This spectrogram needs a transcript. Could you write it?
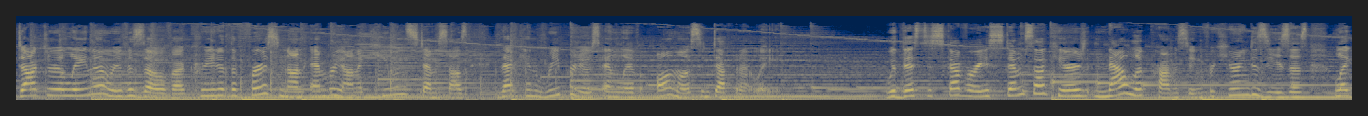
Dr. Elena Revazova created the first non embryonic human stem cells that can reproduce and live almost indefinitely. With this discovery, stem cell cures now look promising for curing diseases like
